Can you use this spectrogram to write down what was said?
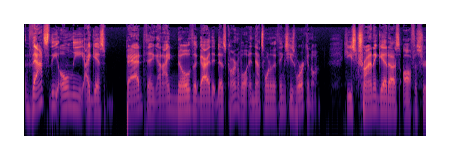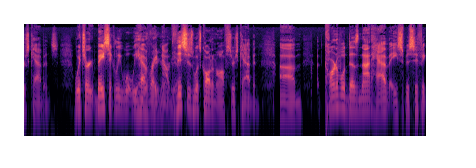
that's the only, I guess, bad thing. And I know the guy that does carnival, and that's one of the things he's working on. He's trying to get us officers' cabins, which are basically what we have right they now. yeah. This is what's called an officer's cabin. Um, Carnival does not have a specific,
